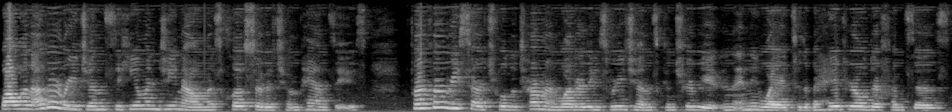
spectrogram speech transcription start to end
while in other regions the human genome is closer to chimpanzees. Further research will determine whether these regions contribute in any way to the behavioral differences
